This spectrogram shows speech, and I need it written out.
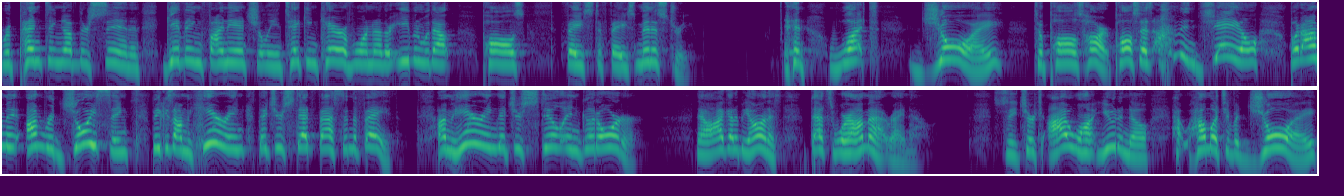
repenting of their sin and giving financially and taking care of one another, even without Paul's face to face ministry. And what joy to Paul's heart. Paul says, I'm in jail, but I'm, I'm rejoicing because I'm hearing that you're steadfast in the faith. I'm hearing that you're still in good order. Now, I got to be honest, that's where I'm at right now. See, church, I want you to know how, how much of a joy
